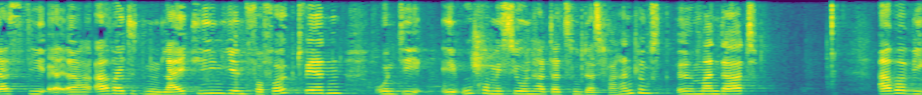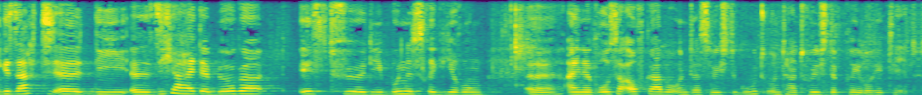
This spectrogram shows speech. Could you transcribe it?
dass die erarbeiteten Leitlinien verfolgt werden. Und die EU-Kommission hat dazu das Verhandlungsmandat. Aber wie gesagt, äh, die äh, Sicherheit der Bürger ist für die Bundesregierung äh, eine große Aufgabe und das höchste Gut und hat höchste Priorität.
